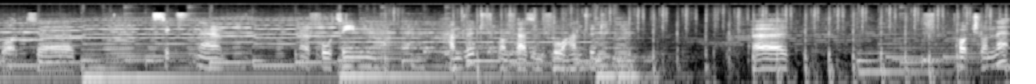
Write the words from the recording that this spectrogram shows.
what uh, six uh, hundred, one thousand four hundred uh, potch on that.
